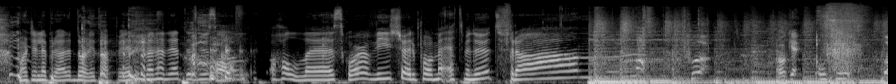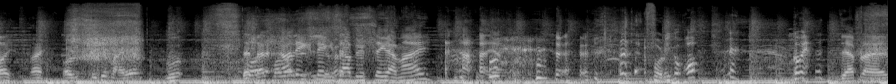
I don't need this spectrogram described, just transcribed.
Martin Lepperød er en dårlig taper. Men Henriette, du skal holde score. Vi kjører på med ett minutt fra nå. Ok, Oi, nei, ikke meg igjen. Dette er, det er lenge, lenge siden jeg har brukt de greiene her. Får du ikke opp? Kom igjen. Det jeg pleier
